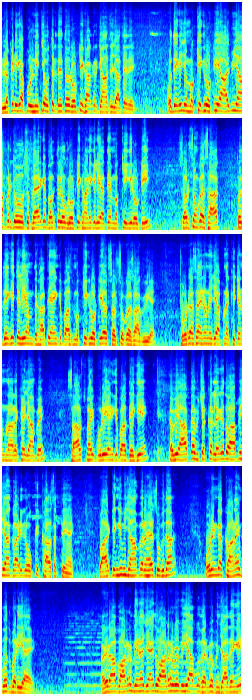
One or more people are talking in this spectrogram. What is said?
लकड़ी का पुल नीचे उतरते थे तो रोटी खाकर जहाँ से जाते थे। और देखिए, जो मक्की की रोटी है, आज भी यहाँ पर जो दोपहर के वक्त लोग रोटी खाने के लिए आते हैं, मक्की की रोटी, सरसों का साग। तो देखिए, चलिए हम दिखाते हैं इनके पास मक्की की रोटी है और सरसों का साग भी है। छोटा सा इन्होंने जो अपना किचन बना रखा है जहाँ पे। साफ़ सफ़ाई पूरी है इनके पास, देखिए। कभी आपका भी चक्कर लगे तो आप भी यहाँ गाड़ी रोक के खा सकते हैं। पार्किंग की भी जहाँ पर है सुविधा, और इनका खाना ही बहुत बढ़िया है। अगर आप ऑर्डर देना चाहें तो ऑर्डर पे भी आपको घर पे पहुंचा देंगे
